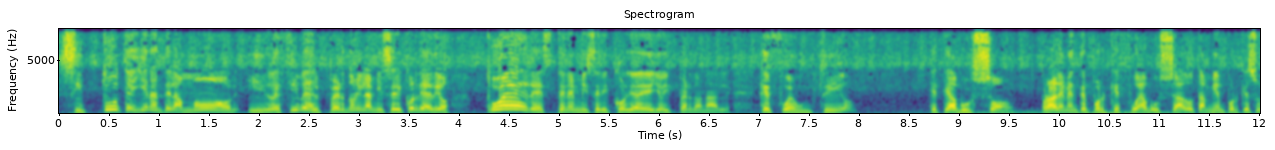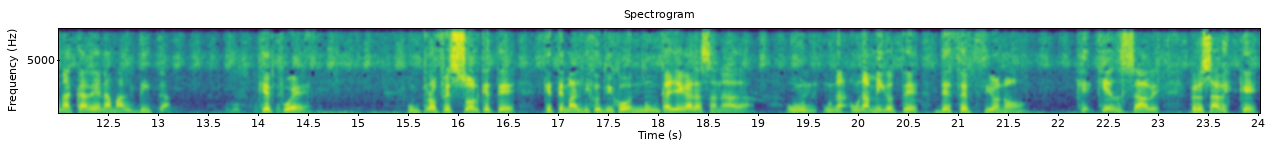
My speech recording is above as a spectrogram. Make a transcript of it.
Si tú te llenas del amor y recibes el perdón y la misericordia de Dios, puedes tener misericordia de ellos y perdonarle. ¿Qué fue un tío que te abusó? Probablemente porque fue abusado también porque es una cadena maldita. ¿Qué fue? Un profesor que te, que te maldijo y te dijo nunca llegarás a nada, un, un amigo te decepcionó, ¿quién sabe? Pero sabes qué,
